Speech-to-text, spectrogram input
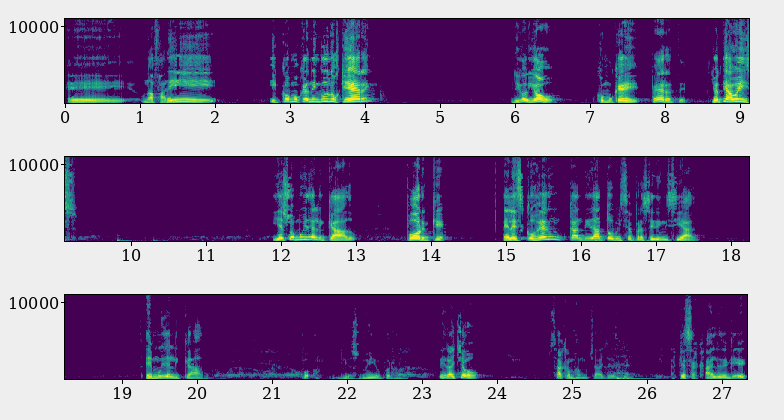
eh, una Farí, y como que ninguno quieren, digo yo, como que, espérate, yo te aviso. Y eso es muy delicado porque el escoger un candidato vicepresidencial es muy delicado. Dios mío, pero... Mira, yo, sácame a muchacho de aquí. Hay que sacarle de aquí.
